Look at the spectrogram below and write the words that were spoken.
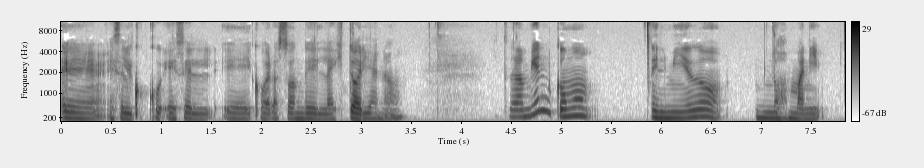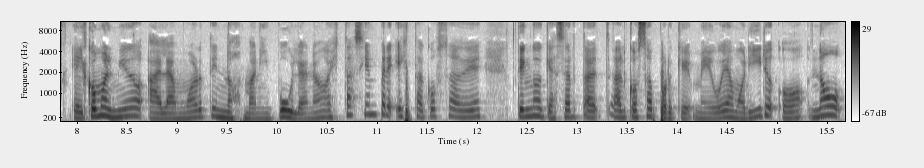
eh, es el, es el eh, corazón de la historia, ¿no? También cómo el miedo nos manipula el cómo el miedo a la muerte nos manipula, ¿no? Está siempre esta cosa de tengo que hacer tal, cosa porque me voy a morir o no,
